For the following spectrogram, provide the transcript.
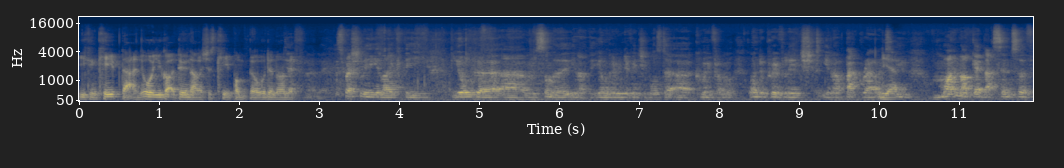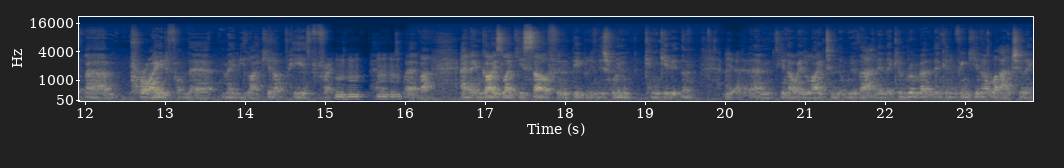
You can keep that, and all you got to do now is just keep on building on it. Definitely, especially like the younger, um, some of the you know the younger individuals that are coming from underprivileged you know backgrounds Yeah. who might not get that sense of um, pride from their maybe like you know peers, friends, Mm-hmm, parents, whatever, and then guys like yourself and people in this room can give it them, Yeah. and, and you know enlighten them with that, and then they can remember, they can think, you know what, actually,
